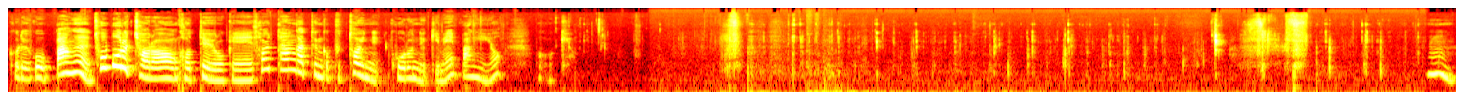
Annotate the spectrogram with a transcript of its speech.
그리고 빵은 소보루처럼 겉에 이렇게 설탕 같은 거 붙어있는 그런 느낌의 빵이에요. 음.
